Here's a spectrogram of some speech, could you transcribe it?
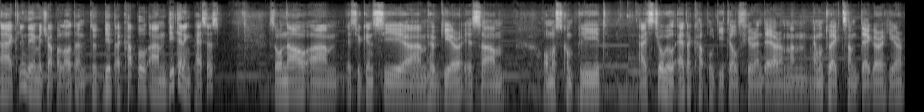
I cleaned the image up a lot and did a couple um, detailing passes. So now, um, as you can see, um, her gear is um, almost complete. I still will add a couple details here and there. Um, I want to add some dagger here.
